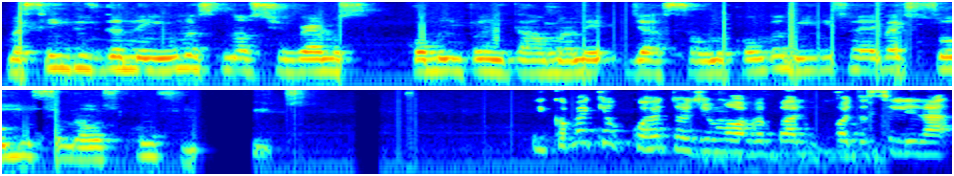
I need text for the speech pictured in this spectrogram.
Mas sem dúvida nenhuma, se nós tivermos como implantar uma mediação no condomínio, isso aí vai solucionar os conflitos. E como é que o corretor de imóvel pode auxiliar,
